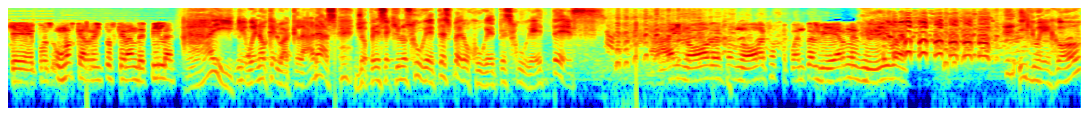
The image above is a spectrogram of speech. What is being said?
que, pues, unos carritos que eran de pilas. Ay, qué bueno que lo aclaras. Yo pensé que unos juguetes, pero juguetes, juguetes. Ay, no, de esos no, eso te cuento el viernes, mi diva. ¿Y luego?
